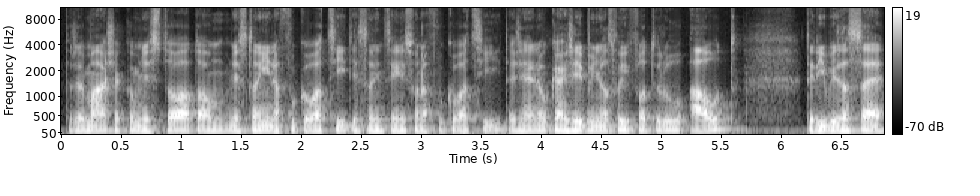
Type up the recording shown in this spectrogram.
protože máš jako město a tam město není nafukovací, ty silnice nejsou nafukovací, takže najednou každý by měl svůj flotilu aut, který by zase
